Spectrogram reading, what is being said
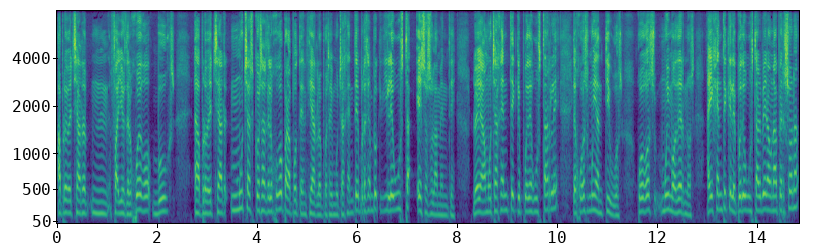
aprovechar mmm, fallos del juego, bugs, aprovechar muchas cosas del juego para potenciarlo. Pues hay mucha gente, por ejemplo, que le gusta eso solamente. Luego hay mucha gente que puede gustarle de juegos muy antiguos, juegos muy modernos. Hay gente que le puede gustar ver a una persona,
